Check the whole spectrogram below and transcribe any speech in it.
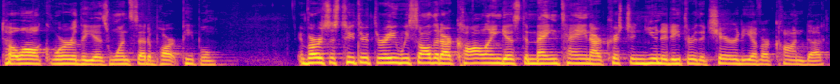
to walk worthy as one set apart people. In verses 2 through 3, we saw that our calling is to maintain our Christian unity through the charity of our conduct.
